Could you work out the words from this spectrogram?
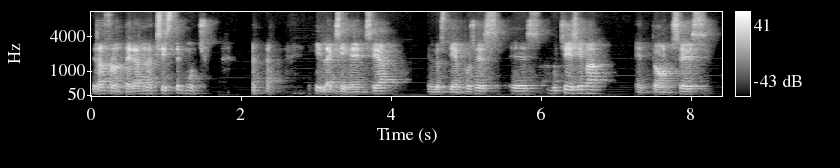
esas fronteras no existen mucho. y la exigencia en los tiempos es, es muchísima. Entonces,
